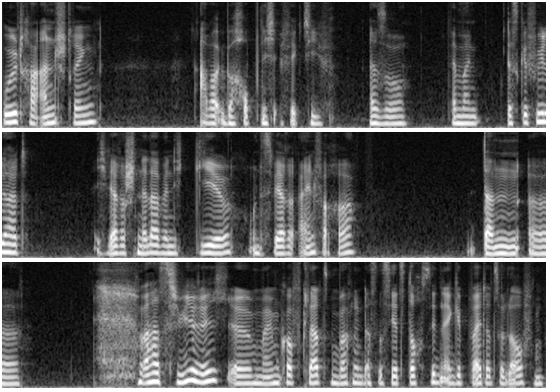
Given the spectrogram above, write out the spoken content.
ultra anstrengend, aber überhaupt nicht effektiv. Also wenn man das Gefühl hat, ich wäre schneller, wenn ich gehe und es wäre einfacher, dann äh, war es schwierig, äh, meinem Kopf klarzumachen, dass es jetzt doch Sinn ergibt, weiter zu laufen.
